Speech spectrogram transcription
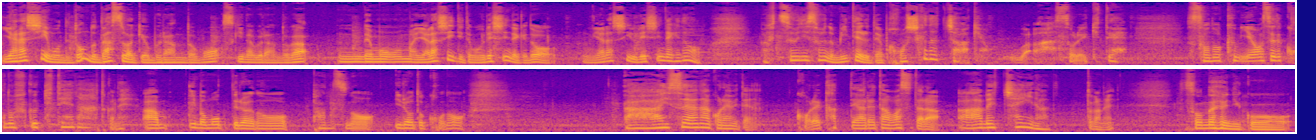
やらしいもんでどんどん出すわけよブランドも。好きなブランドが。んでもまあやらしいって言っても嬉しいんだけどやらしい嬉しいんだけど、普通にそういうの見てるとやっぱ欲しくなっちゃうわけよ。うわそれ着てその組み合わせでこの服着てえなとかね。あ今持ってるあのパンツの色とこのあ合いそうやなこれみたいなこれ買ってあれと合わせたらああめっちゃいいなってとかね。そんな風にこ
